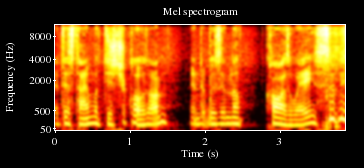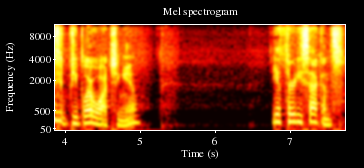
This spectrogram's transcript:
at this time with just your clothes on, and it was in the causeways. People are watching you. You have 30 seconds.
